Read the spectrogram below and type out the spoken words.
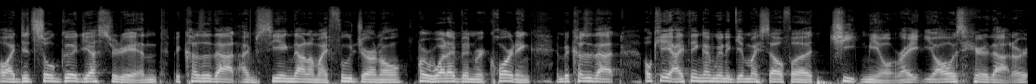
Oh, I did so good yesterday, and because of that, I'm seeing that on my food journal or what I've been recording. And because of that, okay, I think I'm going to give myself a cheat meal, right? You always hear that, or,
